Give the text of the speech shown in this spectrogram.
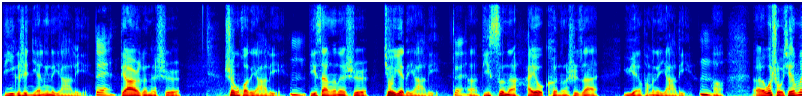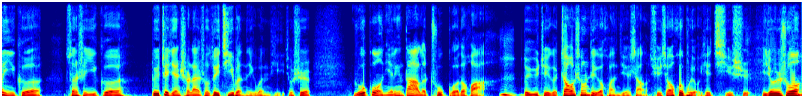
第一个是年龄的压力，对；第二个呢是生活的压力，嗯；第三个呢是就业的压力，对；啊，第四呢还有可能是在语言方面的压力，嗯啊。呃，我首先问一个，算是一个对这件事来说最基本的一个问题，就是如果年龄大了出国的话，嗯，对于这个招生这个环节上，学校会不会有一些歧视？也就是说。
